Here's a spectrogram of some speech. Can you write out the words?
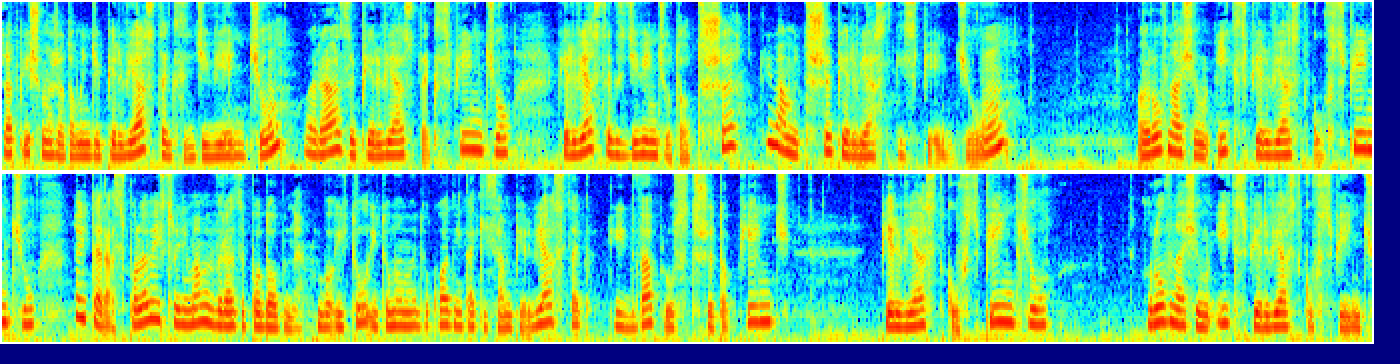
Zapiszmy, że to będzie pierwiastek z 9 razy pierwiastek z 5. Pierwiastek z 9 to 3, czyli mamy 3 pierwiastki z 5. Równa się x pierwiastków z 5. No i teraz po lewej stronie mamy wyrazy podobne, bo i tu, i tu mamy dokładnie taki sam pierwiastek, czyli 2 plus 3 to 5 pierwiastków z 5 równa się x pierwiastków z 5,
